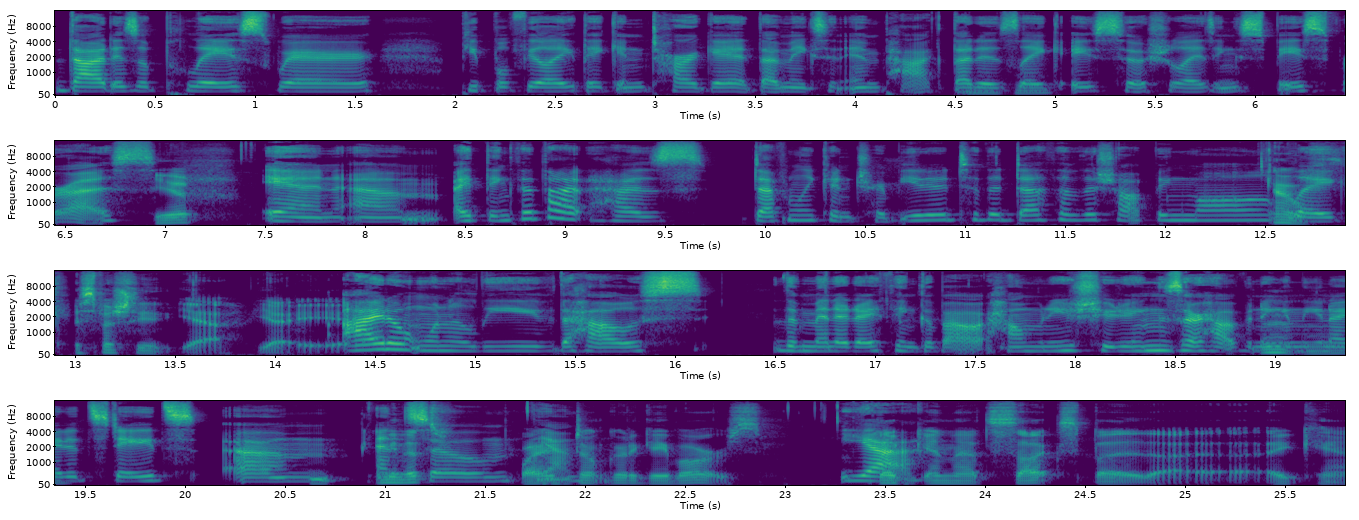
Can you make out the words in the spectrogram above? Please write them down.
that is a place where people feel like they can target that makes an impact That is Mhm. like a socializing space for us Yep. and um, I think that that has definitely contributed to the death of the shopping mall. Oh, like, especially yeah, yeah, yeah. yeah. I don't want to leave the house the minute I think about how many shootings are happening in the United States. Um, I mean, and so, Why yeah, don't go to gay bars? yeah, Like, and that sucks, but uh, I can't.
